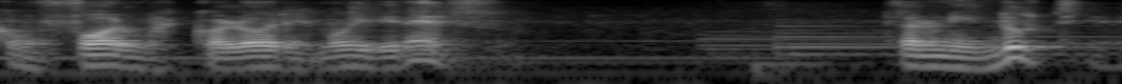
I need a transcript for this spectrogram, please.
con formas, colores muy diversos. Son una industria.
